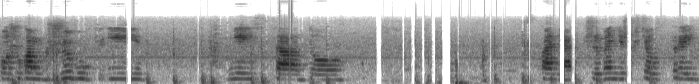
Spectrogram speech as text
Poszukam grzybów i miejsca do spania. Czy będziesz chciał trade?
